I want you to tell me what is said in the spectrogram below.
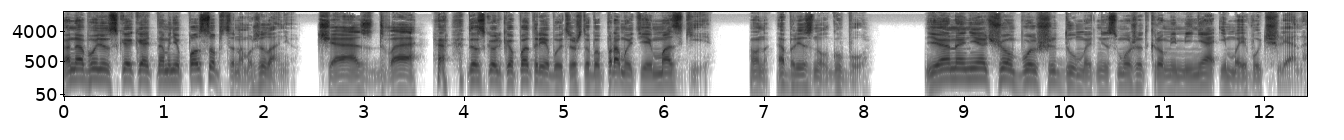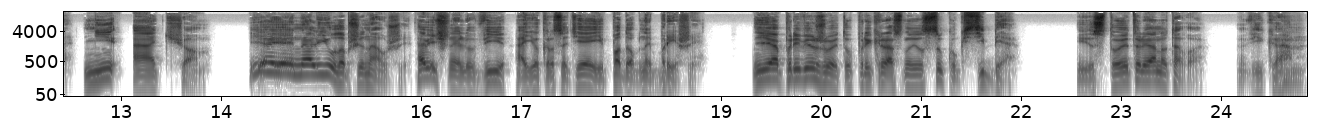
Она будет скакать на мне по собственному желанию. Час, два, Ха, да сколько потребуется, чтобы промыть ей мозги. Он облизнул губу. И она ни о чем больше думать не сможет, кроме меня и моего члена. Ни о чем. Я ей налью лапши на уши, о вечной любви, о ее красоте и подобной бреши. Я привяжу эту прекрасную суку к себе. И стоит ли оно того? Вика,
